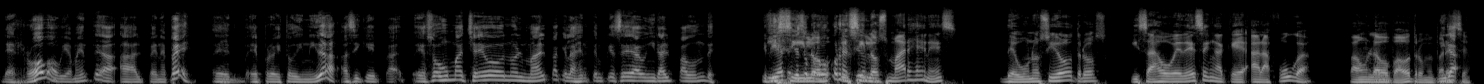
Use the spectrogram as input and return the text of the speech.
les roba, obviamente, al PNP, eh, el Proyecto Dignidad. Así que ah, eso es un macheo normal para que la gente empiece a mirar para dónde. Y, fíjate que si eso los, y si los márgenes de unos y otros quizás obedecen a que a la fuga para un lado o para otro, me parece. Mira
